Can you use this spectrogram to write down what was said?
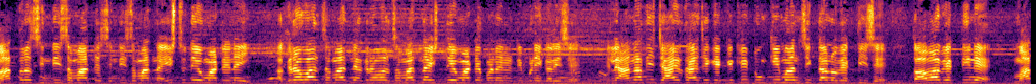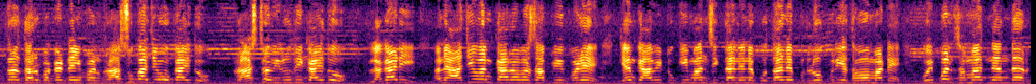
માત્ર સિંધી સમાજ ને સિંધી સમાજના ઈષ્ટદેવ માટે નહીં, અગ્રવાલ સમાજને અગ્રવાલ સમાજના ઈષ્ટદેવ માટે પણ એને ટિપ્પણી કરી છે. એટલે આનાથી જાહેર થાય છે કે કેટલી ટૂંકી માનસિકતાનો વ્યક્તિ છે. તો આવા વ્યક્તિને માત્ર ધરપકડ નહીં, પણ રાસુકા જેવો કાયદો, રાષ્ટ્ર વિરોધી કાયદો લગાડી અને આજીવન કારાવાસ આપવી પડે, કેમ કે આવી ટૂંકી માનસિકતાને એને પોતાને લોકપ્રિય થવા માટે કોઈ પણ સમાજને અંદર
